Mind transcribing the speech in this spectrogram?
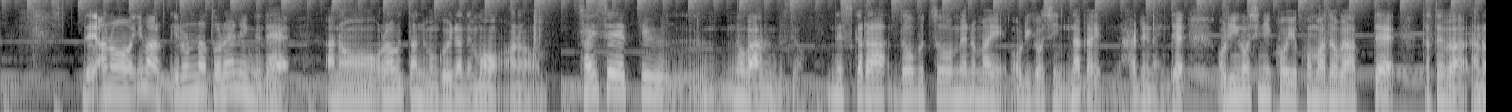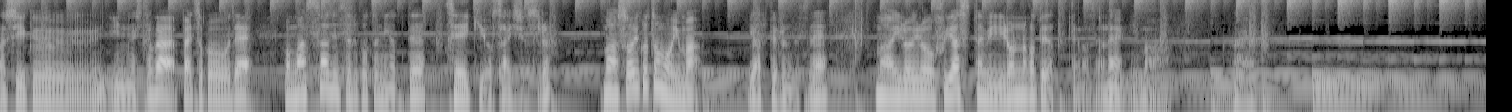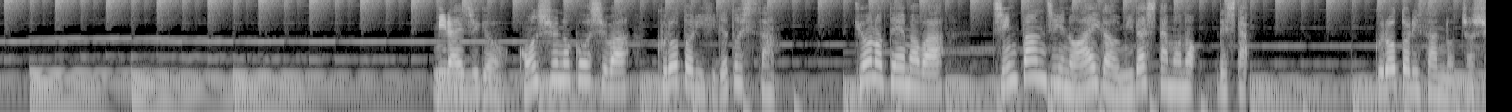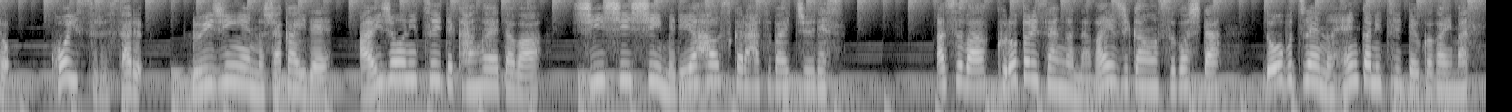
であの今いろんなトレーニングであのオラウータンでもゴリラでもあの再生っていうのがあるんですよ。ですから動物を目の前に檻越し中へ入れないんで檻越しにこういう小窓があって例えばあの飼育員の人がやっぱりそこでマッサージすることによって精液を採取するまあそういうことも今やってるんですね。まあいろいろ増やすためにいろんなことやってますよね今は。はい未来授業今週の講師は黒鳥秀俊さん今日のテーマはチンパンジーの愛が生み出したものでした。黒鳥さんの著書恋する猿類人猿の社会で愛情について考えたは CCC メディアハウスから発売中です。明日は黒鳥さんが長い時間を過ごした動物園の変化について伺います。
